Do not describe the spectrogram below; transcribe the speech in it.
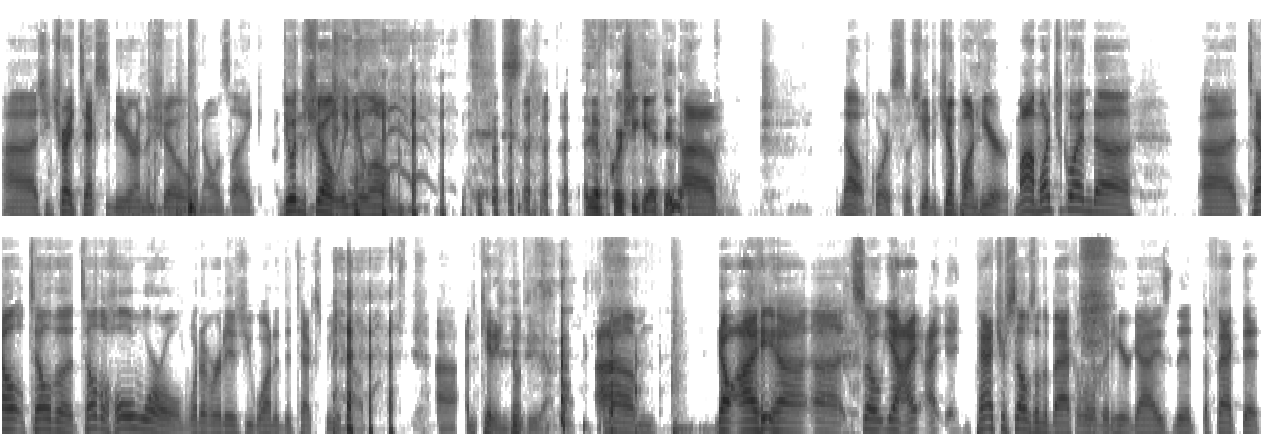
Uh, she tried texting me during the show, and I was like, "I'm doing the show. Leave me alone." And of course, you can't do that. Uh, no, of course. So she had to jump on here. Mom, why don't you go ahead and uh, uh, tell tell the tell the whole world whatever it is you wanted to text me about. uh, I'm kidding. Don't do that. Um, no, I. Uh, uh, so yeah, I, I pat yourselves on the back a little bit here, guys. That the fact that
